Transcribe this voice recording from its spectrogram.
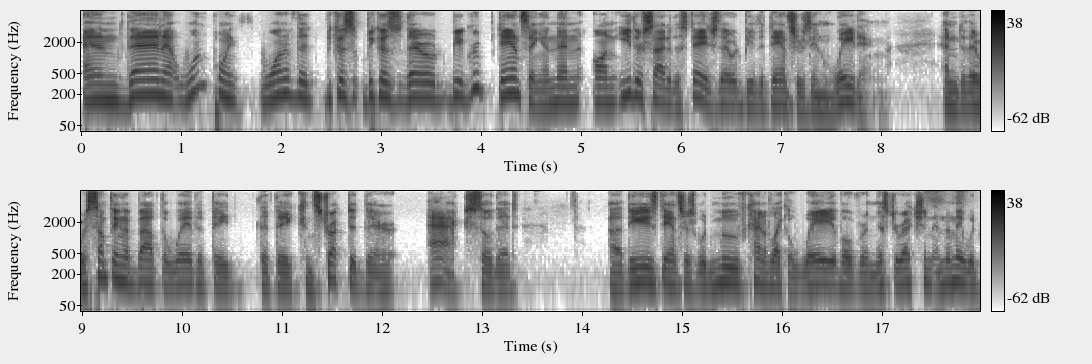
And then at one point, one of the because because there would be a group dancing, and then on either side of the stage there would be the dancers in waiting, and there was something about the way that they that they constructed their act so that uh, these dancers would move kind of like a wave over in this direction, and then they would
